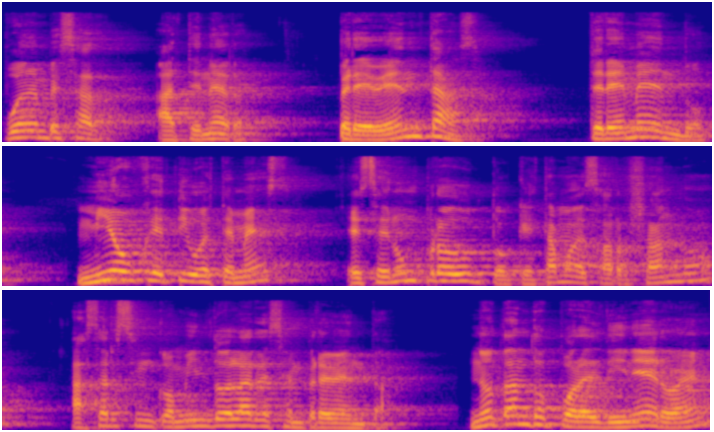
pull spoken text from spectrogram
puede empezar a tener preventas Tremendo. Mi objetivo este mes es en un producto que estamos desarrollando hacer 5 mil dólares en preventa. No tanto por el dinero, ¿eh?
